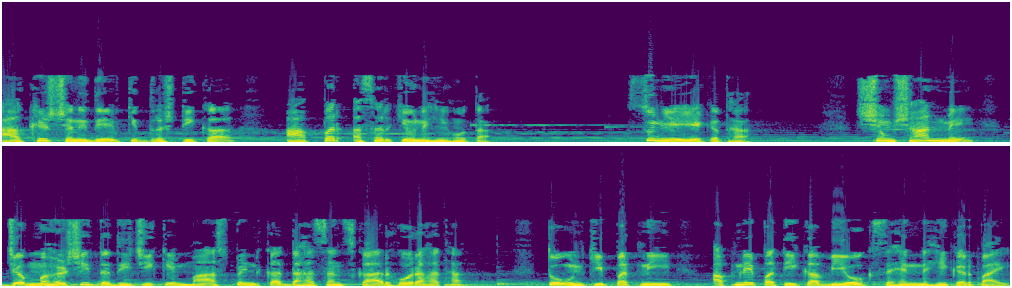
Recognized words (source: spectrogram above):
आखिर शनिदेव की दृष्टि का आप पर असर क्यों नहीं होता? सुनिए यह कथा। शमशान में जब महर्षि दधीजी के मांस पिंड का दाह संस्कार हो रहा था तो उनकी पत्नी अपने पति का वियोग सहन नहीं कर पाई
